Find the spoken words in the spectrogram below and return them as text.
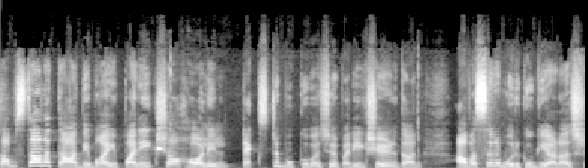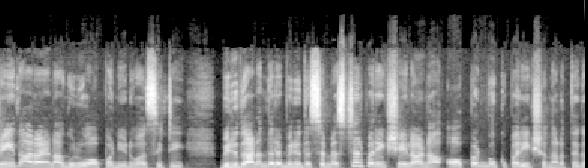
സംസ്ഥാനത്ത് ആദ്യമായി പരീക്ഷാ ഹാളിൽ ടെക്സ്റ്റ് ബുക്ക് വച്ച് പരീക്ഷ എഴുതാൻ അവസരമൊരുക്കുകയാണ് ശ്രീനാരായണ ഗുരു ഓപ്പൺ യൂണിവേഴ്സിറ്റി. ബിരുദാനന്തര ബിരുദ സെമസ്റ്റർ പരീക്ഷയിലാണ് ഓപ്പൺ ബുക്ക് പരീക്ഷ നടത്തുക.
